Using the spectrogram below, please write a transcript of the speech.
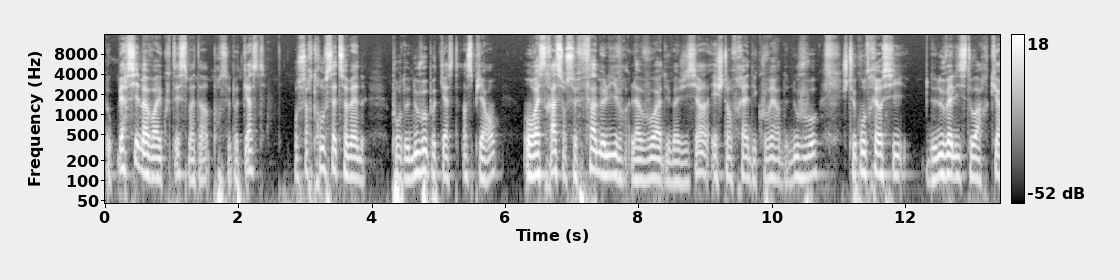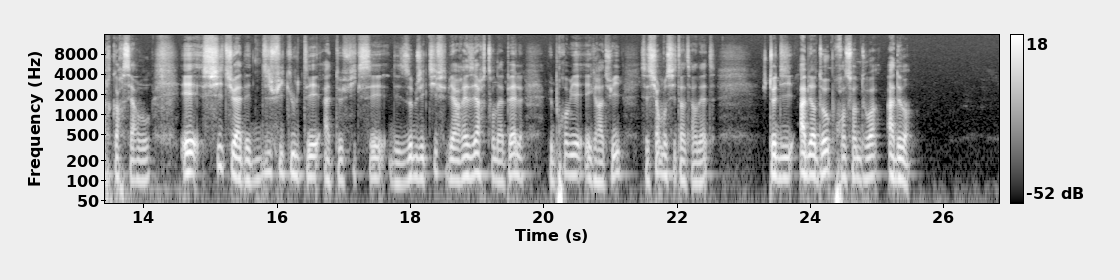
Donc merci de m'avoir écouté ce matin pour ce podcast. On se retrouve cette semaine pour de nouveaux podcasts inspirants. On restera sur ce fameux livre La voix du magicien et je t'en ferai découvrir de nouveaux. Je te conterai aussi de nouvelles histoires cœur, corps, cerveau. Et si tu as des difficultés à te fixer des objectifs, eh bien réserve ton appel. Le premier est gratuit, c'est sur mon site internet. Je te dis à bientôt, prends soin de toi, à demain.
